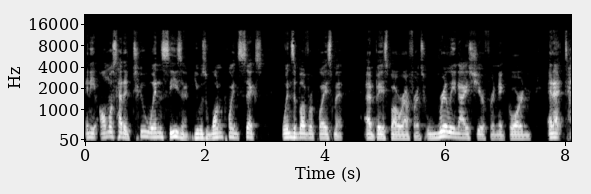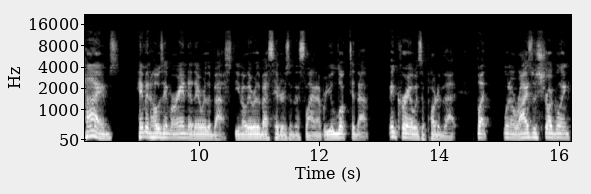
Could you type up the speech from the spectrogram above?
and he almost had a two win season. He was 1.6 wins above replacement at baseball reference. Really nice year for Nick Gordon. And at times, him and Jose Miranda, they were the best. You know, they were the best hitters in this lineup, where you look to them. And Correa was a part of that. But when Arraez was struggling,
